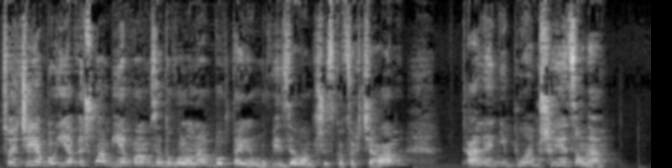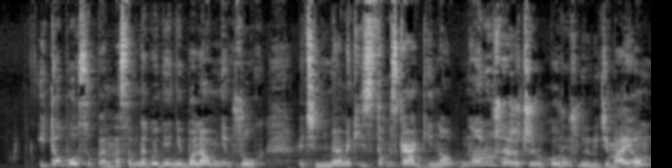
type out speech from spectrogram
Słuchajcie, ja, bo, ja wyszłam i ja byłam zadowolona, bo tak jak mówię, zjadłam wszystko, co chciałam, ale nie byłam przejedzona. I to było super. Następnego dnia nie bolał mnie brzuch, wiecie, nie miałam jakiejś tam zgagi, no, no różne rzeczy różni ludzie mają.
